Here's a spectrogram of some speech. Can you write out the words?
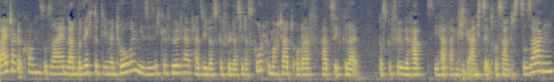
weitergekommen zu sein. Dann berichtet die Mentorin, wie sie sich gefühlt hat. Hat sie das Gefühl, dass sie das gut gemacht hat oder hat sie vielleicht das Gefühl gehabt, sie hat eigentlich gar nichts Interessantes zu sagen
